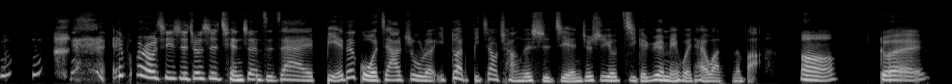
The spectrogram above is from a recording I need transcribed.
April 其实就是前阵子在别的国家住了一段比较长的时间，就是有几个月没回台湾了吧？嗯，对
